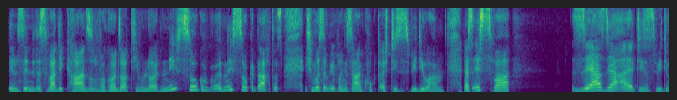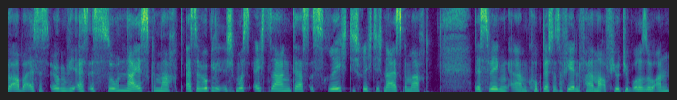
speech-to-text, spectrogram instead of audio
im Sinne des Vatikans oder von konservativen Leuten nicht so, nicht so gedacht ist. Ich muss im Übrigen sagen, guckt euch dieses Video an. Das ist zwar sehr, sehr alt, dieses Video, aber es ist irgendwie, es ist so nice gemacht. Also wirklich, ich muss echt sagen, das ist richtig, richtig nice gemacht. Deswegen ähm, guckt euch das auf jeden Fall mal auf YouTube oder so an.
